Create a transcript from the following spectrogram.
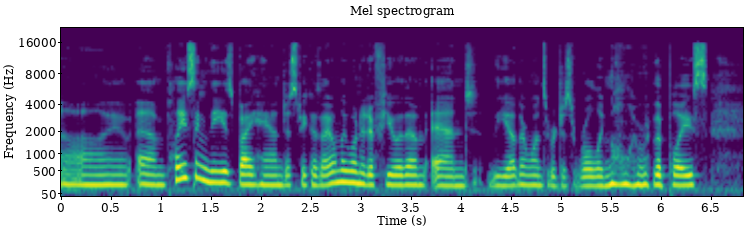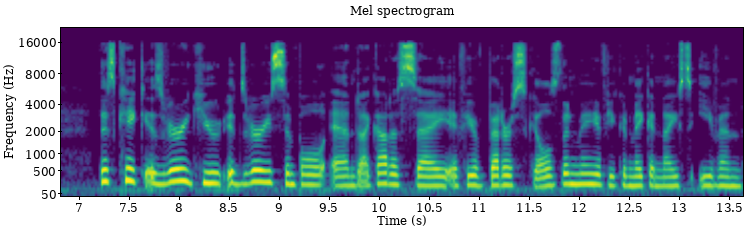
I am placing these by hand just because I only wanted a few of them and the other ones were just rolling all over the place. This cake is very cute, it's very simple, and I gotta say, if you have better skills than me, if you can make a nice, even,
